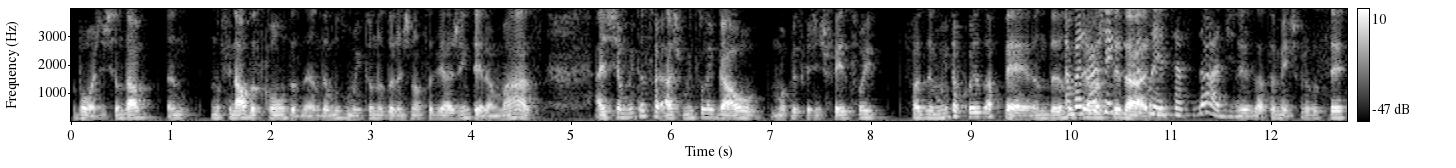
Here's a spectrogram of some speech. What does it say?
bom, a gente andava, an- no final das contas, né? Andamos muito durante a nossa viagem inteira, mas a gente tinha muita, essa- acho muito legal, uma coisa que a gente fez foi fazer muita coisa a pé, andando É o melhor pela jeito de você cidade. conhecer a cidade, né? Exatamente, pra você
